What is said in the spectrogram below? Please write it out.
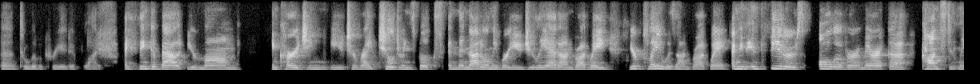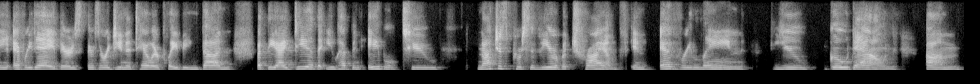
and to live a creative life. I think about your mom encouraging you to write children's books. And then not only were you Juliet on Broadway, your play was on Broadway. I mean, in theaters all over America, constantly every day, there's there's a Regina Taylor play being done. But the idea that you have been able to not just persevere, but triumph in every lane you go down. Um,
